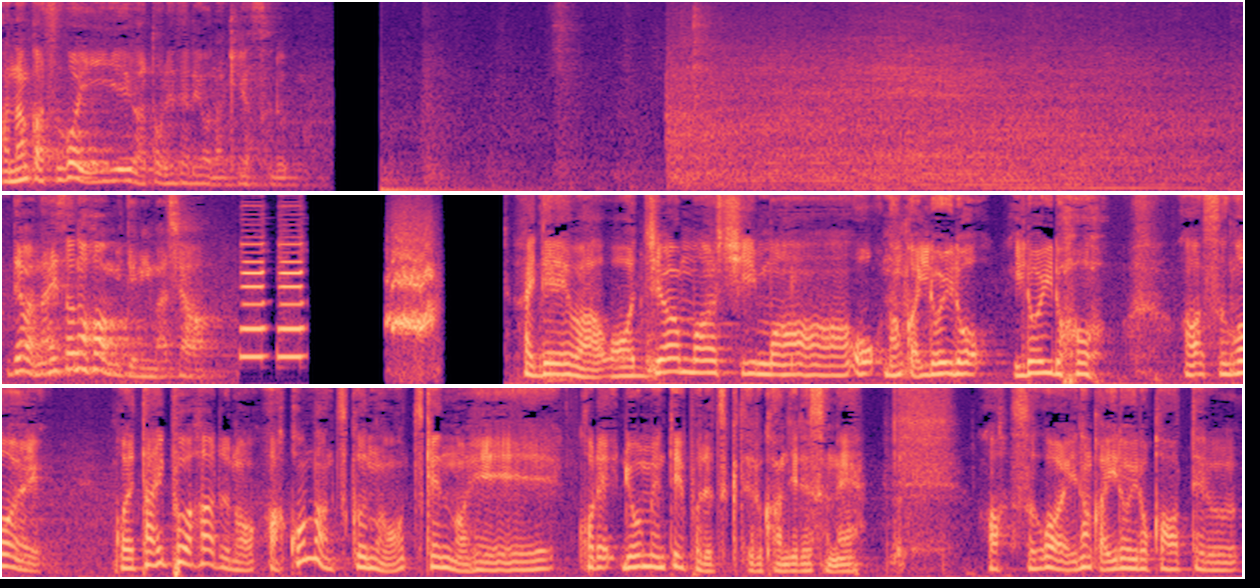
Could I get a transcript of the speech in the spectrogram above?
あ、なんかすごいいい絵が撮れてるような気がする。では内装の方を見てみましょう。はいではお邪魔しまーおなんかいろいろいろいろあすごい。これタイプ R のあこんなん作るの？つけんの？へえ。これ両面テープでつけてる感じですね。あすごい。なんかいろいろ変わってる。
